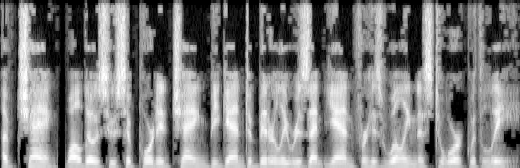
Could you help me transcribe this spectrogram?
of Chiang, while those who supported Chiang began to bitterly resent Yan for his willingness to work with Li.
